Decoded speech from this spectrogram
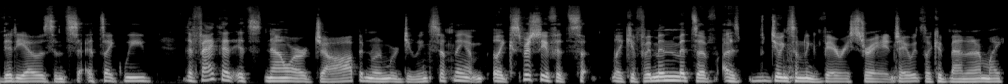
videos, and it's like we. The fact that it's now our job, and when we're doing something, like especially if it's like if I'm in the midst of uh, doing something very strange, I always look at Ben and I'm like,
